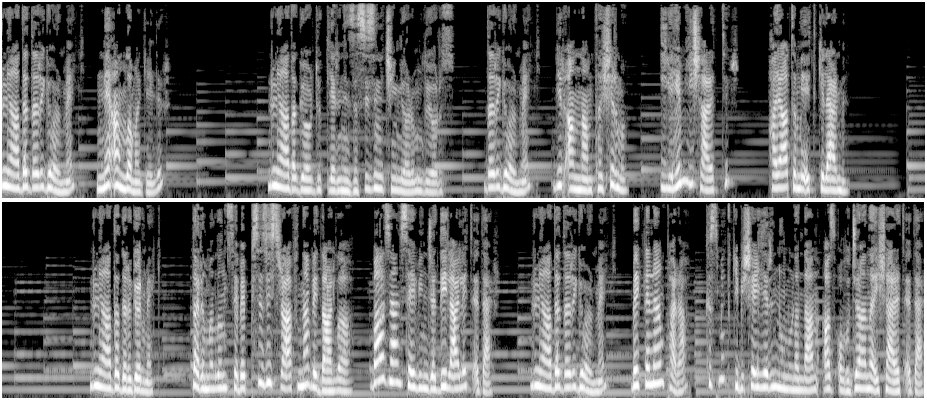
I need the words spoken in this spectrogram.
Rüyada darı görmek ne anlama gelir? Rüyada gördüklerinizi sizin için yorumluyoruz. Darı görmek bir anlam taşır mı? İyiye mi işarettir? Hayatımı etkiler mi? Rüyada darı görmek. Darımalın sebepsiz israfına ve darlığa, bazen sevince dilalet eder. Rüyada darı görmek, beklenen para, kısmet gibi şeylerin umurundan az olacağına işaret eder.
